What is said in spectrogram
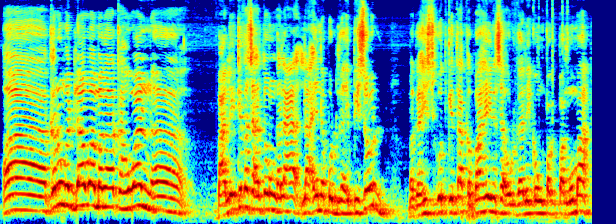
Ah, karong adlaw mga kahuan, ah, balik kita sa atong la- lain na pud nga episode. Magahisgot kita kabahin sa organikong pagpanguma.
